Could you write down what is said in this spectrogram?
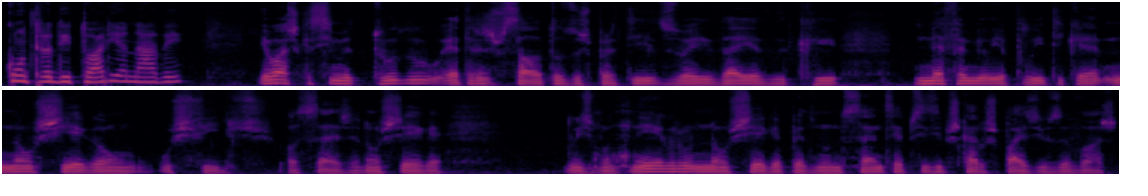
contraditória na AD? Eu acho que, acima de tudo, é transversal a todos os partidos a ideia de que na família política não chegam os filhos, ou seja, não chega Luís Montenegro, não chega Pedro Nuno Santos, é preciso ir buscar os pais e os avós.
